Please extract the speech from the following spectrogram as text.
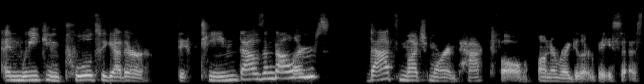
and we can pool together $15,000, that's much more impactful on a regular basis.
